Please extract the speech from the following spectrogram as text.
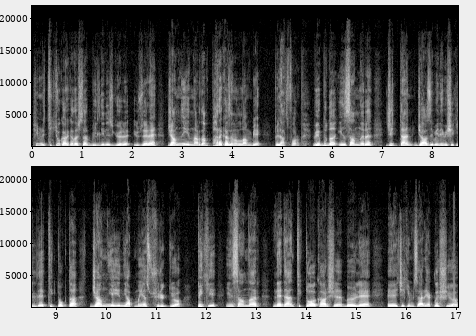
Şimdi TikTok arkadaşlar bildiğiniz göre üzere canlı yayınlardan para kazanılan bir platform. Ve bu da insanları cidden cazibeli bir şekilde TikTok'ta canlı yayın yapmaya sürüklüyor. Peki insanlar neden TikTok'a karşı böyle e, çekimser yaklaşıyor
